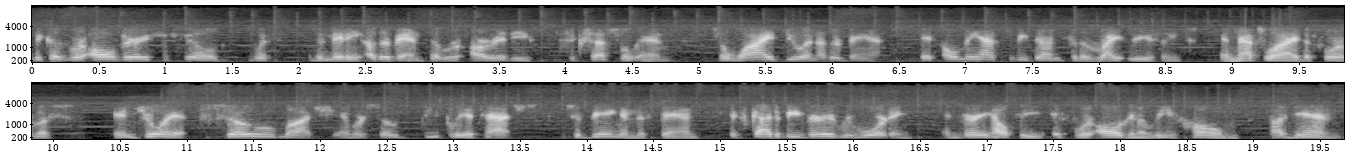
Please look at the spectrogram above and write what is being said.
because we're all very fulfilled with the many other bands that we're already successful in. So why do another band? It only has to be done for the right reasons. And that's why the four of us enjoy it so much and we're so deeply attached to being in this band. It's got to be very rewarding and very healthy if we're all going to leave home again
